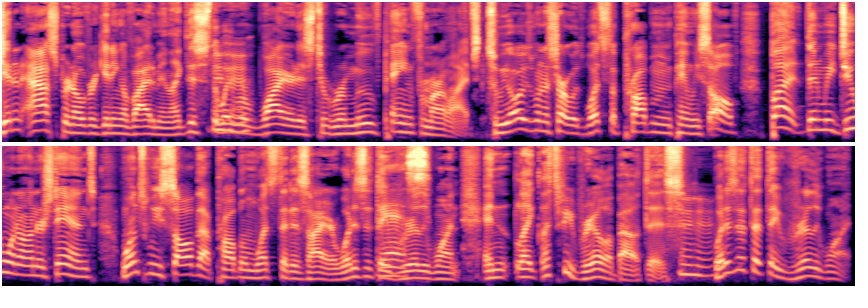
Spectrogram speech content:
get an aspirin over getting a vitamin. Like this is the way mm-hmm. we're wired is to remove pain from our lives. So we always want to start with what's the problem and pain we solve but then we do want to understand once we solve that problem what's the desire? What is it they Yes. really want? And like let's be real about this. Mm-hmm. What is it that they really want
